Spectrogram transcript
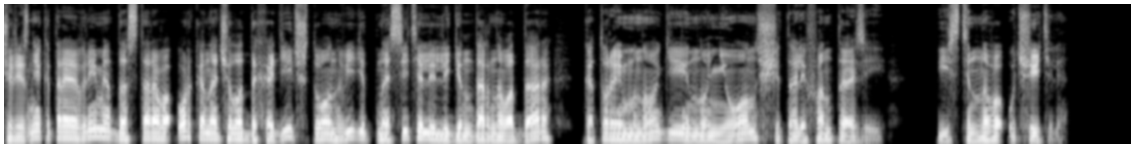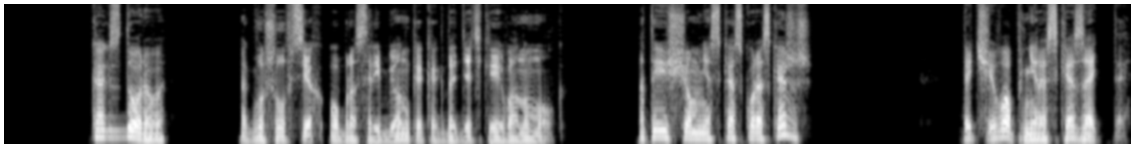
Через некоторое время до старого орка начало доходить, что он видит носителя легендарного дара, который многие, но не он, считали фантазией, истинного учителя. «Как здорово!» — оглушил всех образ ребенка, когда дядька Иван умолк. А ты еще мне сказку расскажешь?» «Да чего б не рассказать-то?»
